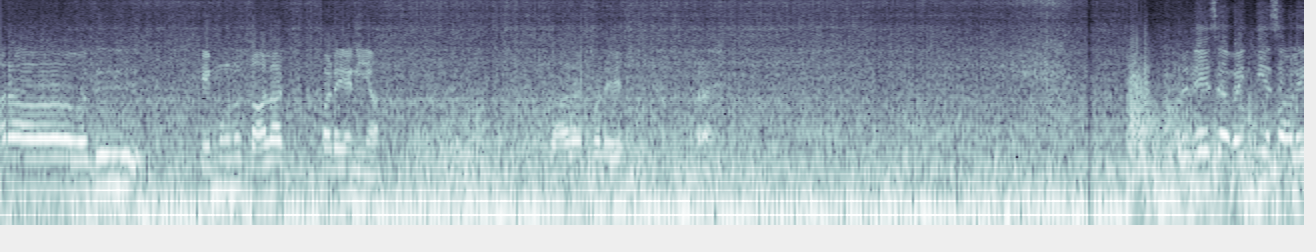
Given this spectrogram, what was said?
ஆறாவது கெமுனு காலாட்படையணியா? காலாட்படையணி. பிரதேச வைத்தியசாலை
